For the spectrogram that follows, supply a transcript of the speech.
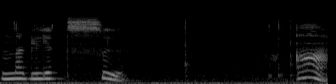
Наглецы. А,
